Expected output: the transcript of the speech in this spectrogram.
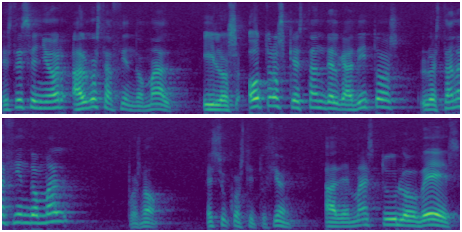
este señor algo está haciendo mal. ¿Y los otros que están delgaditos lo están haciendo mal? Pues no, es su constitución. Además tú lo ves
